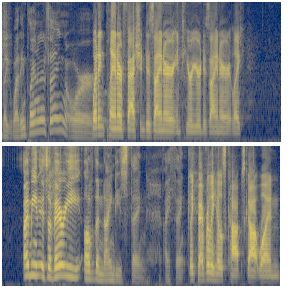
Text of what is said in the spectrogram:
like wedding planner thing, or wedding planner, fashion designer, interior designer, like I mean, it's a very of the '90s thing. I think. like Beverly Hills Cops got one,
